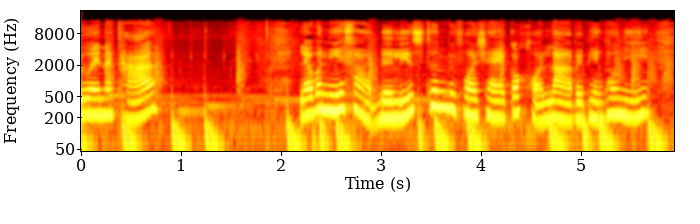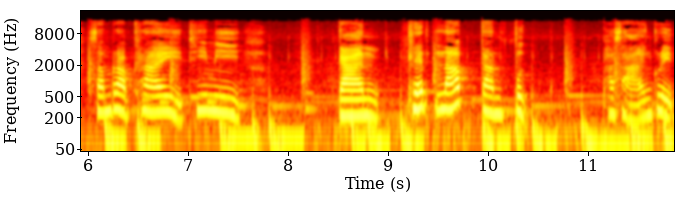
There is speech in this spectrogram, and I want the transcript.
ด้วยนะคะ แล้ววันนี้ค่ะ The Listen Before Share ก็ขอลาไปเพียงเท่านี้สำหรับใครที่มีการเคล็ดลับการฝึกภาษาอังกฤษ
